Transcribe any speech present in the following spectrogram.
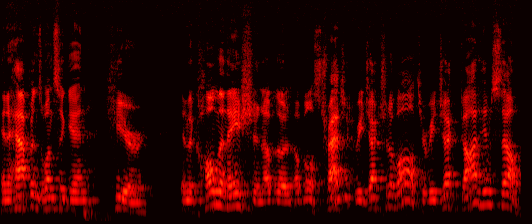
And it happens once again here in the culmination of the of most tragic rejection of all, to reject God Himself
